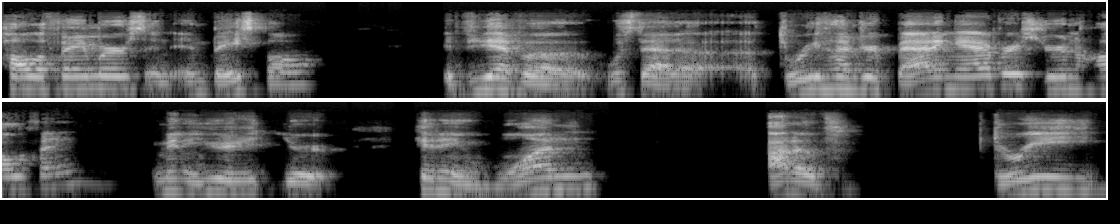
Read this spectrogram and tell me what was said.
Hall of Famers in, in baseball? if you have a what's that a, a 300 batting average, you're in the Hall of Fame. Meaning you're you're hitting one out of three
